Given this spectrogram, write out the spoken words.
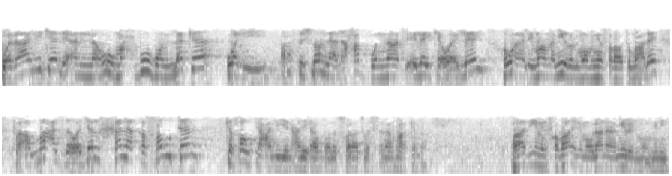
وذلك لأنه محبوب لك ولي. عرفت شلون؟ لأن أحب الناس إليك وإلي هو الإمام أمير المؤمنين صلى الله عليه. فالله عز وجل خلق صوتا كصوت علي عليه أفضل الصلاة والسلام هكذا. وهذه من فضائل مولانا أمير المؤمنين.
